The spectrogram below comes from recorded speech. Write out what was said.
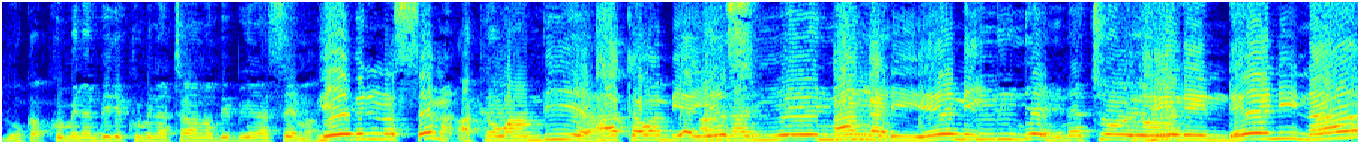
luka 12:15 biblia inasema biblia inasema akawaambia akawaambia yesu angalieni angalieni jilindeni na choyo. jilindeni na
